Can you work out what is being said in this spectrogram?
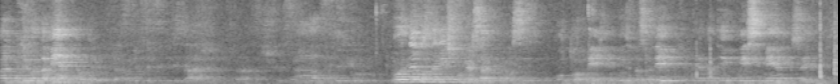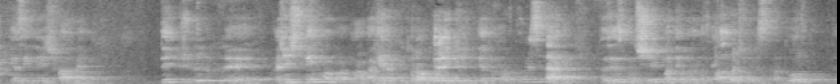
um levantamento Eu até gostaria de conversar com você pontualmente depois para saber, até para ter conhecimento disso aí. Porque assim, a gente fala, né? É, a gente tem uma, uma, barreira cultural grande dentro da própria universidade. Muitas vezes, quando chega uma demanda para o administrador, né,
